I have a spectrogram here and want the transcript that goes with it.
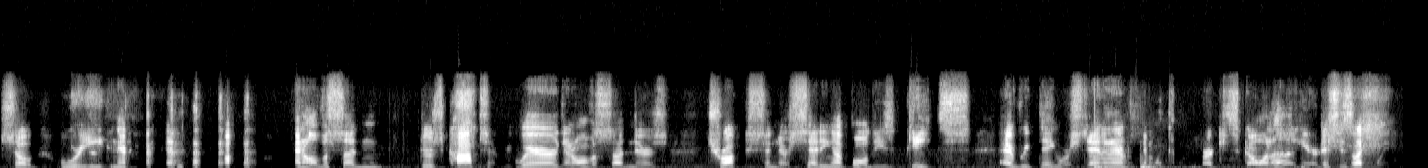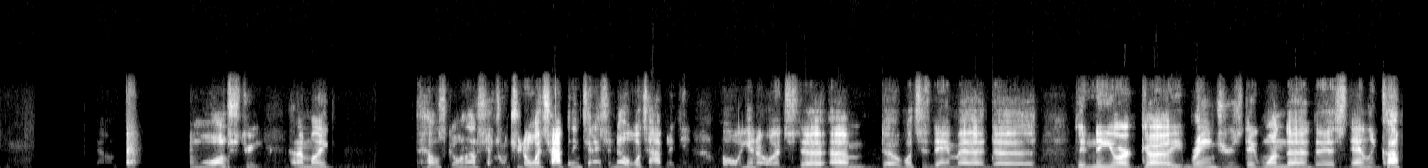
So we're eating there. and all of a sudden, there's cops everywhere. Then all of a sudden, there's trucks and they're setting up all these gates, everything. We're standing there and saying, what the frick is going on here? This is like on Wall Street. And I'm like, the hell's going on? Said, Don't you know what's happening today? I said, No, what's happening? Oh, you know, it's the um the what's his name? Uh, the the New York uh, Rangers. They won the the Stanley Cup.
